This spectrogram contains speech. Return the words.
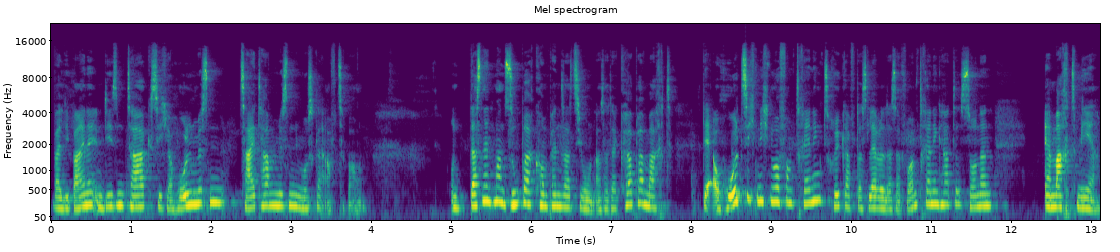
weil die Beine in diesem Tag sich erholen müssen, Zeit haben müssen, die Muskeln aufzubauen. Und das nennt man Superkompensation. Also der Körper macht, der erholt sich nicht nur vom Training zurück auf das Level, das er vor dem Training hatte, sondern er macht mehr.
